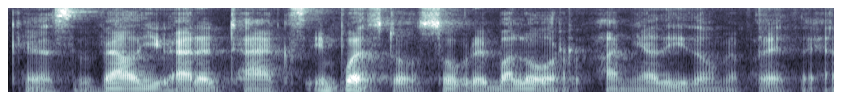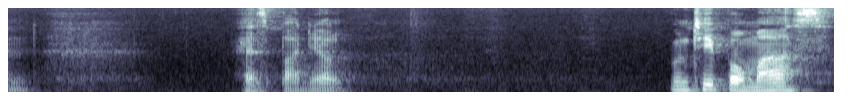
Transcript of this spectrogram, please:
que es Value Added Tax, impuesto sobre valor añadido, me parece, en español. Un tipo más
